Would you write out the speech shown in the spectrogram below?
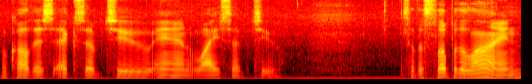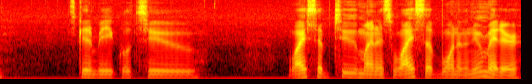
We'll call this x sub 2 and y sub 2. So the slope of the line it's going to be equal to y sub 2 minus y sub 1 in the numerator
